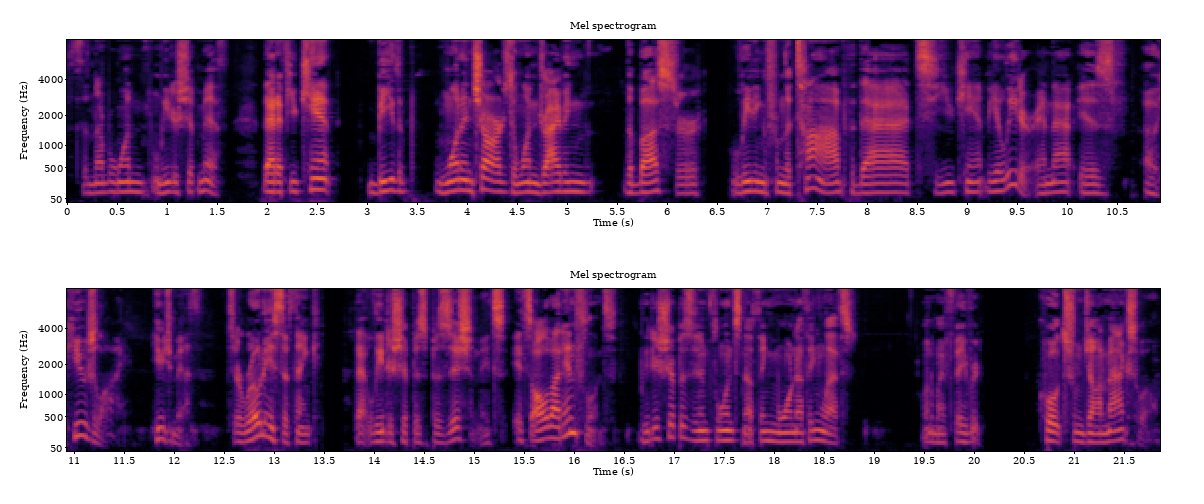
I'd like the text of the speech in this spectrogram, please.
It's the number one leadership myth that if you can't be the one in charge, the one driving the bus or leading from the top, that you can't be a leader. And that is a huge lie, huge myth. It's erroneous to think that leadership is position. It's, it's all about influence. Leadership is influence, nothing more, nothing less. One of my favorite quotes from John Maxwell.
